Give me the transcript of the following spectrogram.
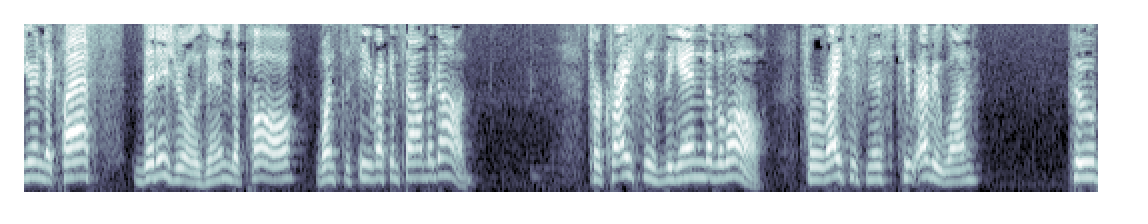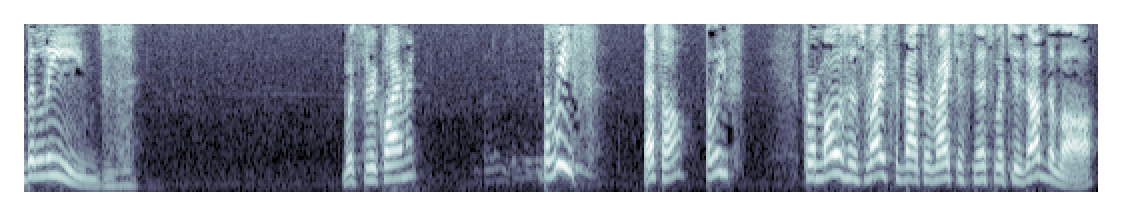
you're in the class that Israel is in, that Paul wants to see reconciled to God. For Christ is the end of the law, for righteousness to everyone who believes. What's the requirement? Belief. That's all. Belief. For Moses writes about the righteousness which is of the law,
